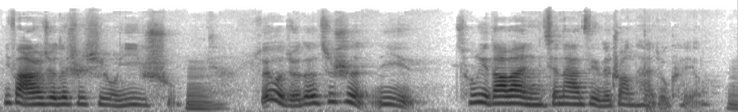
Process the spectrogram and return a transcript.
你反而觉得这是一种艺术，嗯。所以我觉得就是你从里到外你接纳自己的状态就可以了，嗯。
